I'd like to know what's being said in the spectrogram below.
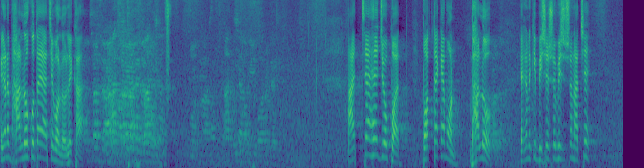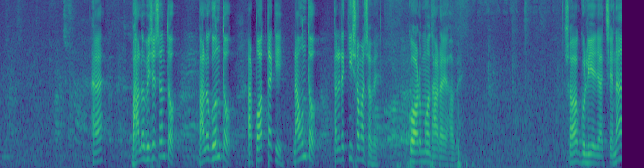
এখানে ভালো কোথায় আছে বলো, লেখা। আচ্ছা হে জো পথ পথটা কেমন? ভালো। এখানে কি বিশেষ বিশেষণ আছে? হ্যাঁ? ভালো বিশেষণ তো? ভালো গুণ তো? আর পথটা কি? নাউন তো? তাহলে এটা কী সমাজ হবে? কর্মধারায় হবে। সব গুলিয়ে যাচ্ছে না?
